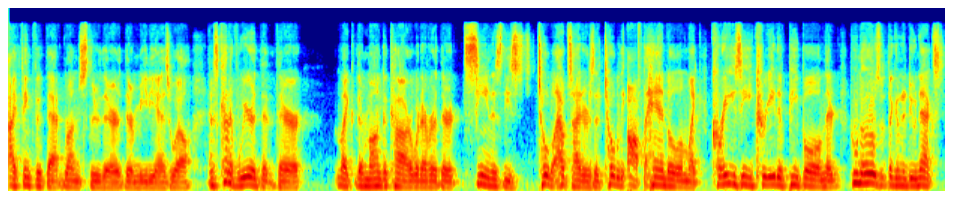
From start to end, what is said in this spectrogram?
I think that that runs through their their media as well. And it's kind of weird that they're like their mangaka or whatever, they're seen as these total outsiders. They're totally off the handle and like crazy creative people, and they're who knows what they're going to do next.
